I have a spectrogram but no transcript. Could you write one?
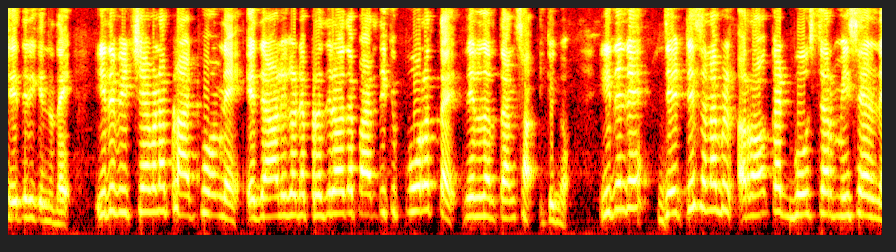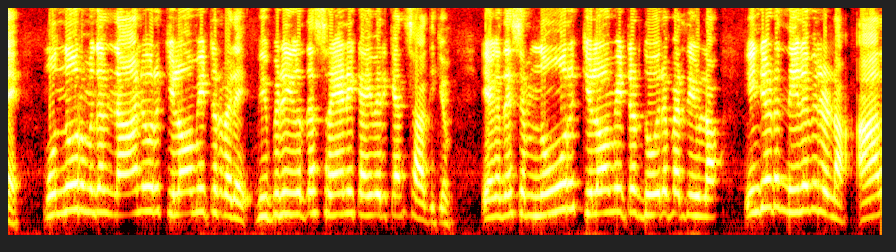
ചെയ്തിരിക്കുന്നത്. ഇത് വിക്ഷേപണ പ്ലാറ്റ്ഫോമിനെ എതിരാളികളുടെ പ്രതിരോധ പരിധിക്ക് പുറത്തെ നിലനിർത്താൻ സാധിക്കുന്നു. ഇതിന്റെ ജെറ്റിസണബിൾ റോക്കറ്റ് ബൂസ്റ്റർ മിസൈലിനെ മുന്നൂറ് മുതൽ നാനൂറ് കിലോമീറ്റർ വരെ വിപുലീകൃത ശ്രേണി കൈവരിക്കാൻ സാധിക്കും. ഏകദേശം നൂറ് കിലോമീറ്റർ ദൂരപരിധിയുള്ള ഇന്ത്യയുടെ നിലവിലുള്ള ആർ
